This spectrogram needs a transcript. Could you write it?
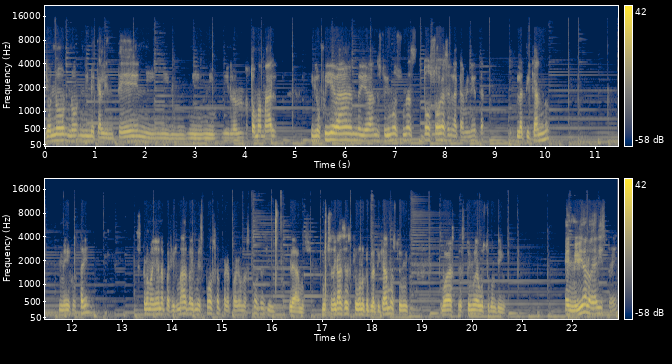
yo no, no ni me calenté, ni, lo, toma mal. Y lo fui llevando, llevando. Estuvimos unas dos horas en la camioneta platicando. Me dijo, está bien. Espero mañana para firmar, va a ir mi esposa para pagar unas cosas y le damos. Muchas gracias, qué bueno que platicamos. Estoy, estoy muy a gusto contigo. En mi vida lo había visto, ¿eh?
